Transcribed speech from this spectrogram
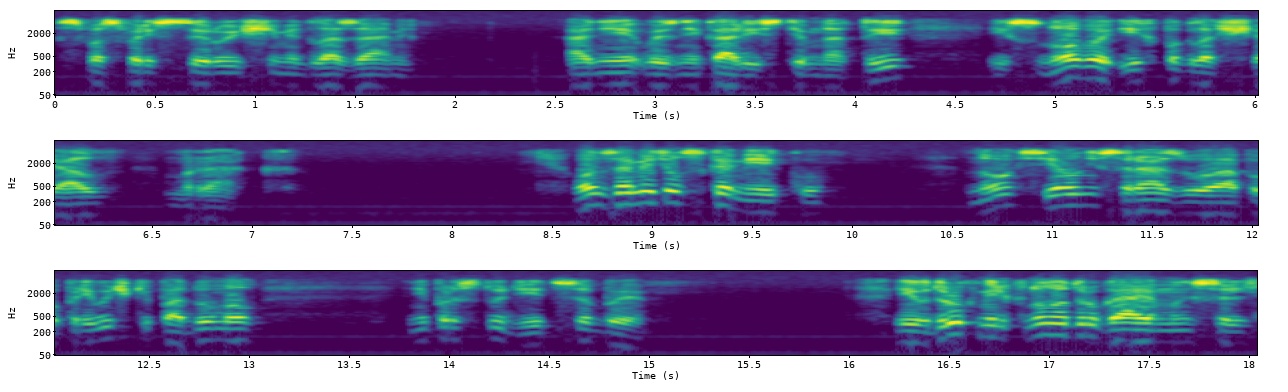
с фосфорисцирующими глазами. Они возникали из темноты, и снова их поглощал мрак. Он заметил скамейку, но сел не сразу, а по привычке подумал, не простудиться бы. И вдруг мелькнула другая мысль,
